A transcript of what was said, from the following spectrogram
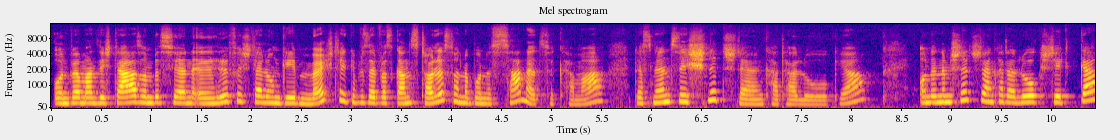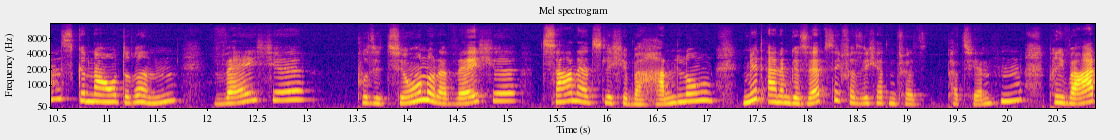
Und wenn man sich da so ein bisschen äh, Hilfestellung geben möchte, gibt es etwas ganz Tolles von der Bundeszahnärztekammer. Das nennt sich Schnittstellenkatalog, ja? Und in dem Schnittstellenkatalog steht ganz genau drin, welche Position oder welche zahnärztliche Behandlung mit einem gesetzlich versicherten Patienten privat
